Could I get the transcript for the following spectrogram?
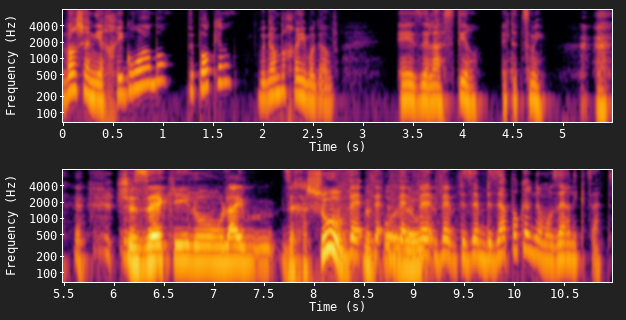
דבר שאני הכי גרועה בו, בפוקר, וגם בחיים אגב, אה, זה להסתיר את עצמי. שזה כאילו אולי, זה חשוב. ו- ו- בפו- ו- זה- ו- ו- וזה- בזה הפוקר גם עוזר לי קצת.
